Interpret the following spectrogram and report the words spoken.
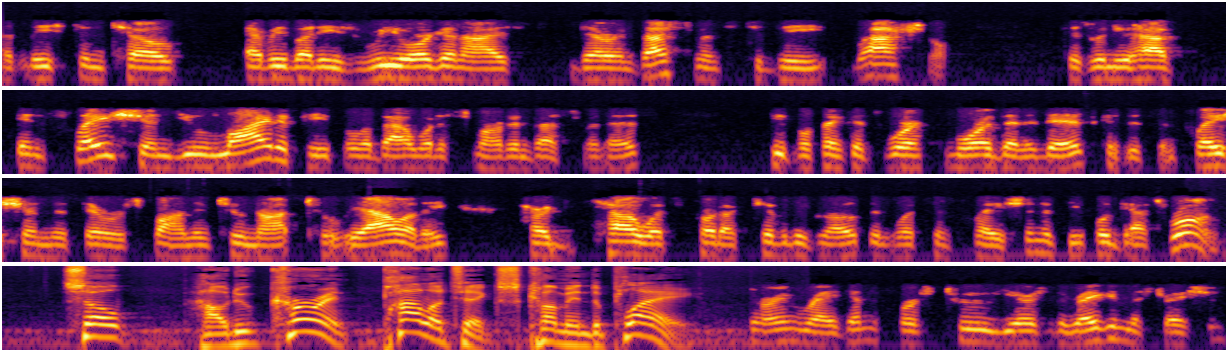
at least until everybody's reorganized their investments to be rational. Because when you have inflation, you lie to people about what a smart investment is. People think it's worth more than it is because it's inflation that they're responding to, not to reality hard to tell what's productivity growth and what's inflation, and people guess wrong. So, how do current politics come into play? During Reagan, the first two years of the Reagan administration,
